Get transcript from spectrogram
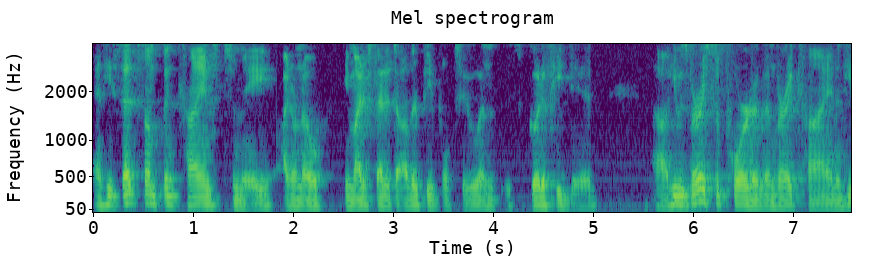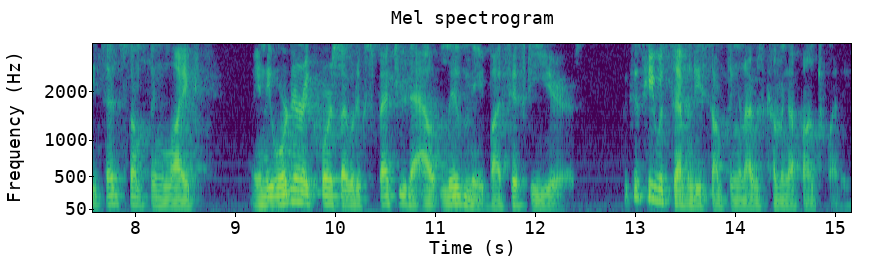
And he said something kind to me. I don't know, he might have said it to other people too, and it's good if he did. Uh, he was very supportive and very kind. And he said something like, In the ordinary course, I would expect you to outlive me by 50 years, because he was 70 something and I was coming up on 20.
